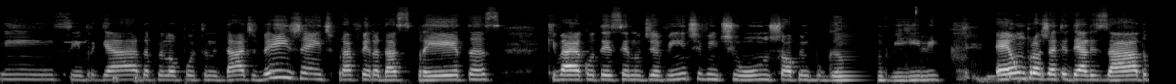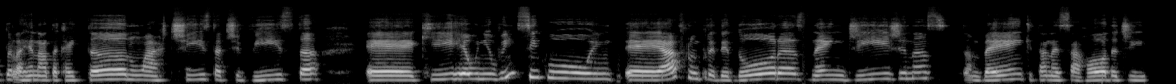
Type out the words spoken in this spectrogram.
Sim, sim, obrigada pela oportunidade. Vem, gente, para a Feira das Pretas, que vai acontecer no dia 20 e 21 no Shopping Bougainville. É um projeto idealizado pela Renata Caetano, uma artista, ativista, é, que reuniu 25 é, afroempreendedoras, né, indígenas também, que está nessa roda de,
